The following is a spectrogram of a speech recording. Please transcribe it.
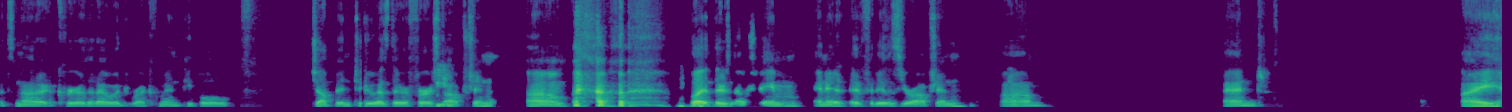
It's not a career that I would recommend people jump into as their first option. Um, but there's no shame in it if it is your option. Um, and I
